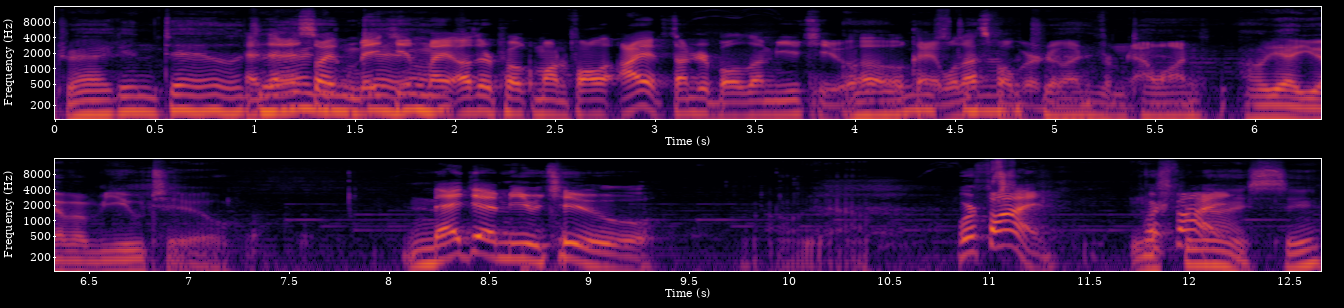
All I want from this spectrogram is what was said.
Dragon Tail. And then it's like making my other Pokemon fall. I have Thunderbolt on Mewtwo. Oh, oh okay. Well, that's what we're doing from now on. Oh yeah, you have a Mewtwo. Mega Mewtwo. Oh yeah. We're fine. We're Oh, fine. nice. See,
